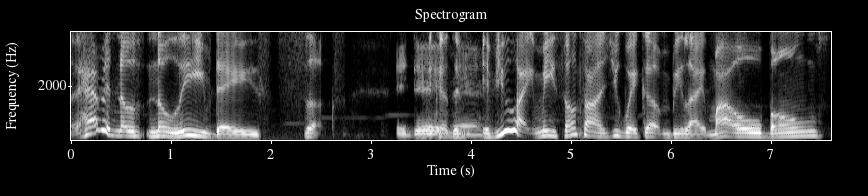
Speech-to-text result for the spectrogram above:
Having those no leave days sucks. It did, because if, if you like me, sometimes you wake up and be like, my old bones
